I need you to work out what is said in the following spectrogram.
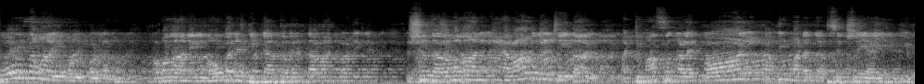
പൂർണമായും ഉൾക്കൊള്ളണം. റമദാനിൽ നോമ്പനുഷ്ഠിക്കാത്തവരുണ്ടാവാൻ പാടില്ല. വിശുദ്ധ റമദാനിൽ ഹറാമുകൾ ചെയ്താൽ മറ്റു മാസങ്ങളെക്കാൾ പതിമടങ്ങ് ശിക്ഷയായിരിക്കും.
